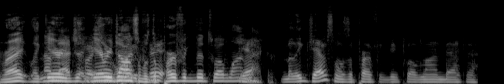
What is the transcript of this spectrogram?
right? Like No, Gary that's what you Gary Johnson was the perfect Big Twelve linebacker. Yeah, Malik Jefferson was a perfect Big Twelve linebacker.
